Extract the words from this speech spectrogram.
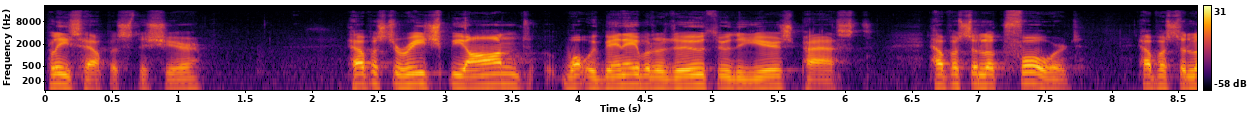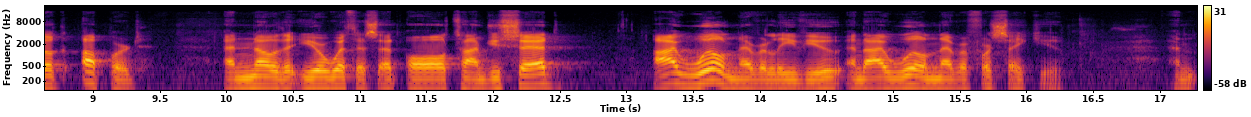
Please help us this year. Help us to reach beyond what we've been able to do through the years past. Help us to look forward. Help us to look upward and know that you're with us at all times. You said, I will never leave you and I will never forsake you. And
